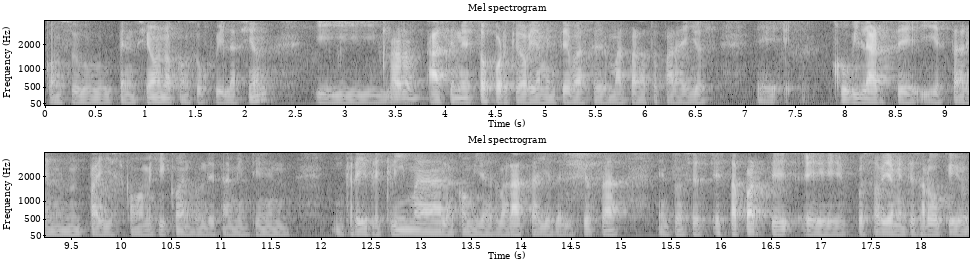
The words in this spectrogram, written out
con su pensión o con su jubilación y hacen esto porque obviamente va a ser más barato para ellos eh, jubilarse y estar en un país como México en donde también tienen increíble clima, la comida es barata y es deliciosa. Entonces esta parte eh, pues obviamente es algo que,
